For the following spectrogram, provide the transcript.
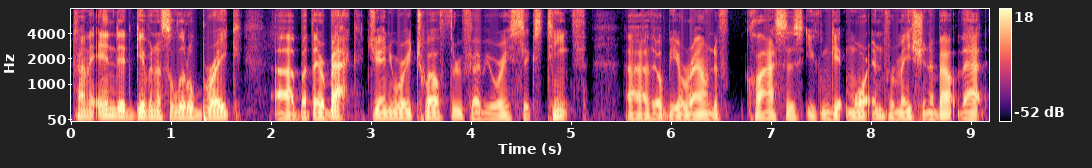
kind of ended, giving us a little break, uh, but they're back January 12th through February 16th. Uh, there'll be a round of classes. You can get more information about that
